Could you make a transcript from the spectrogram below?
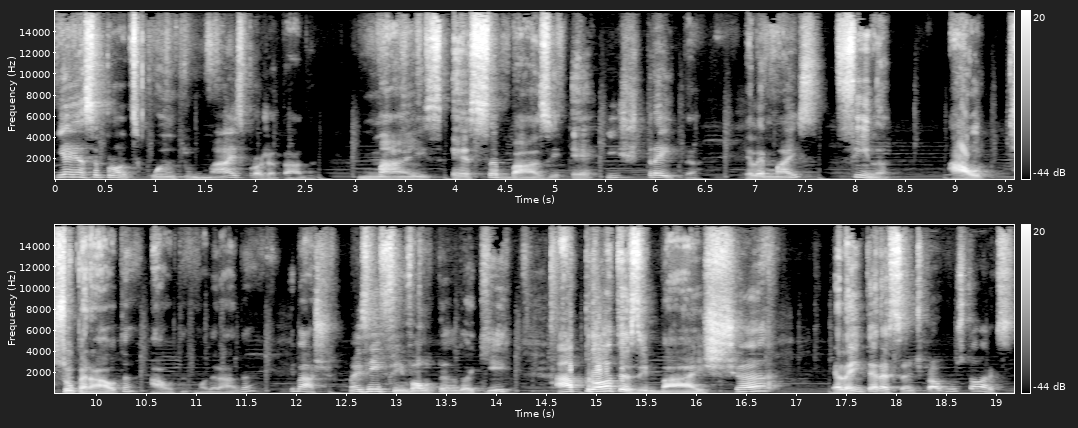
E aí essa prótese, quanto mais projetada, mais essa base é estreita. Ela é mais fina, alta, super alta, alta, moderada e baixa. Mas enfim, voltando aqui, a prótese baixa, ela é interessante para alguns tórax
